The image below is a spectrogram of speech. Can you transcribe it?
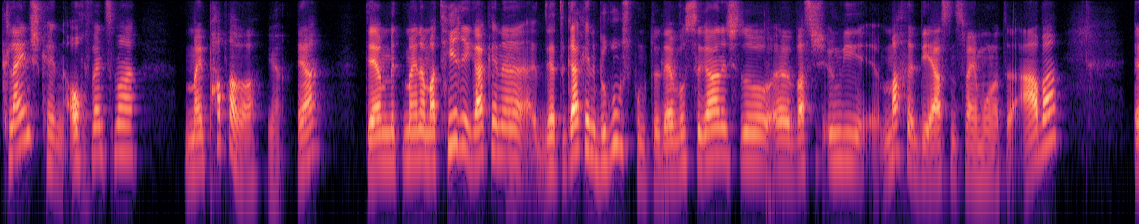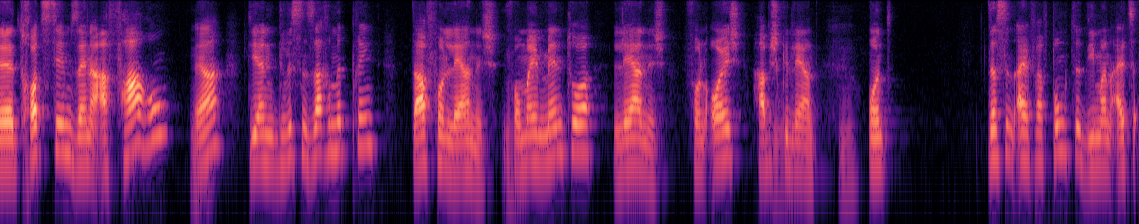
Kleinigkeiten, auch ja. wenn es mal mein Papa war. Ja. ja? Der mit meiner Materie gar keine, der hatte gar keine Berührungspunkte. Der wusste gar nicht so, äh, was ich irgendwie mache die ersten zwei Monate. Aber äh, trotzdem seine Erfahrung, mhm. ja, die in gewissen Sachen mitbringt, davon lerne ich. Mhm. Von meinem Mentor lerne ich. Von euch habe ich mhm. gelernt. Und das sind einfach Punkte, die man als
